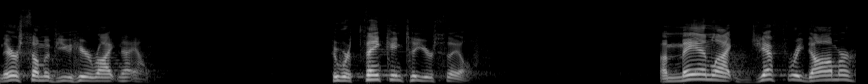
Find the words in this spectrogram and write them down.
There are some of you here right now who are thinking to yourself, a man like Jeffrey Dahmer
